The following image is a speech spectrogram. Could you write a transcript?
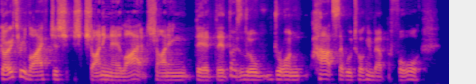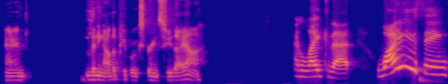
go through life just shining their light, shining their, their those little drawn hearts that we were talking about before, and letting other people experience who they are. I like that. Why do you think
